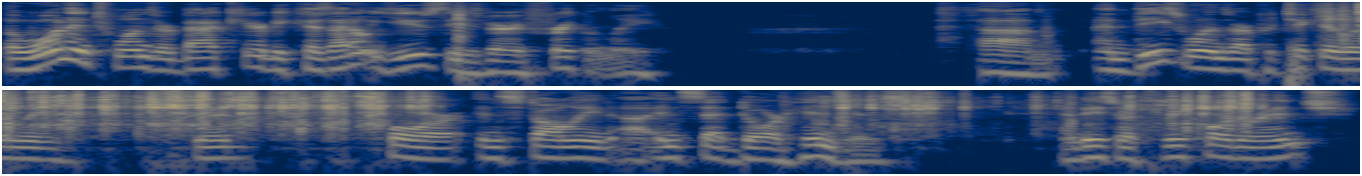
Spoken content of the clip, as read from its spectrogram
The one inch ones are back here because I don't use these very frequently. Um, and these ones are particularly good for installing uh, inset door hinges. And these are three quarter inch.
